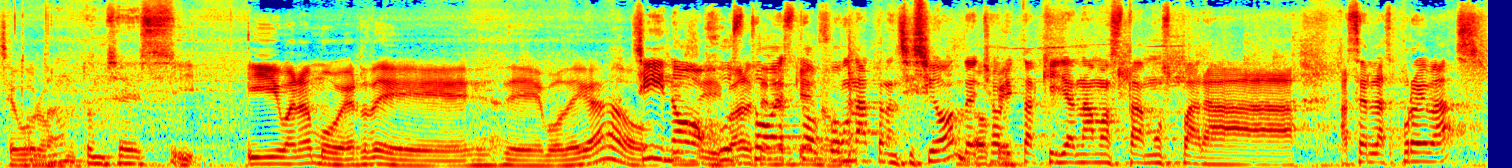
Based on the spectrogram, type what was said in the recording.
seguro. ¿no? Entonces... ¿Y, y van a mover de, de bodega? O? Sí, no, justo esto fue una transición. De hecho, ahorita aquí ya nada más estamos para hacer las pruebas.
